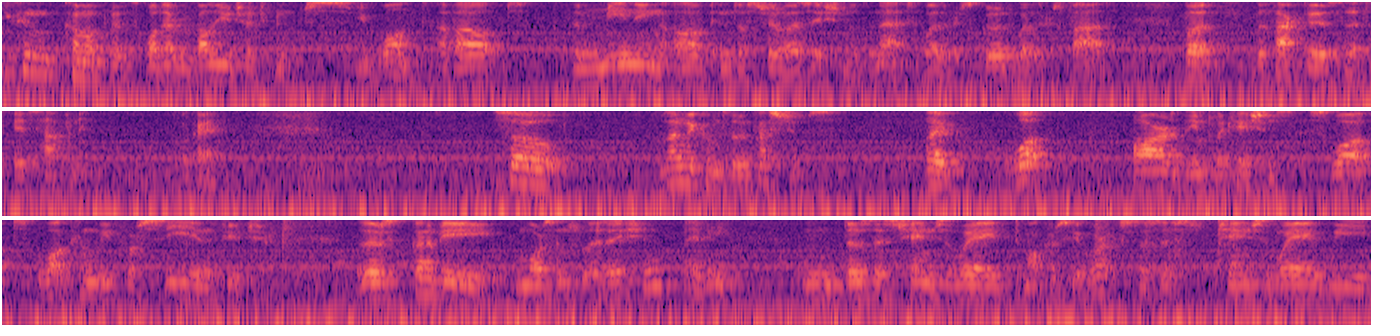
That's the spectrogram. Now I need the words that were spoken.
you can come up with whatever value judgments you want about the meaning of industrialization of the net, whether it's good, whether it's bad. But the fact is that it's happening. Okay? So then we come to the questions. Like, what are the implications of this? What, what can we foresee in the future? There's going to be more centralization, maybe? Mm, Does this change the way democracy works? Does this change the way we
